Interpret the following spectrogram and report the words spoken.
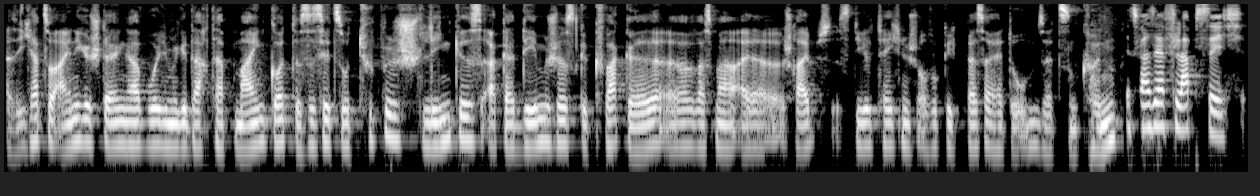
Also ich hatte so einige Stellen gehabt, wo ich mir gedacht habe, mein Gott, das ist jetzt so typisch linkes akademisches Gequackel, äh, was man äh, schreibstiltechnisch auch wirklich besser hätte umsetzen können. Es war sehr flapsig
